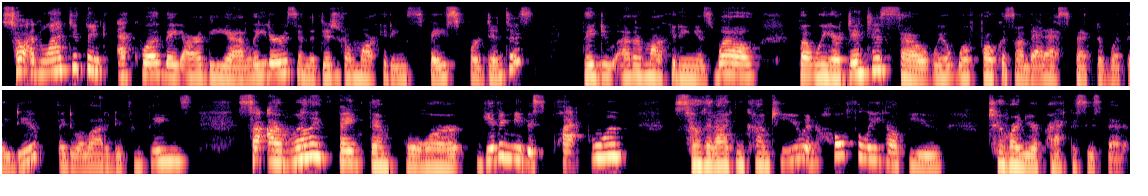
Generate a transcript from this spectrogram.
So I'd like to thank Ekwa. They are the uh, leaders in the digital marketing space for dentists. They do other marketing as well, but we are dentists, so we'll, we'll focus on that aspect of what they do. They do a lot of different things. So I really thank them for giving me this platform so that I can come to you and hopefully help you to run your practices better.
